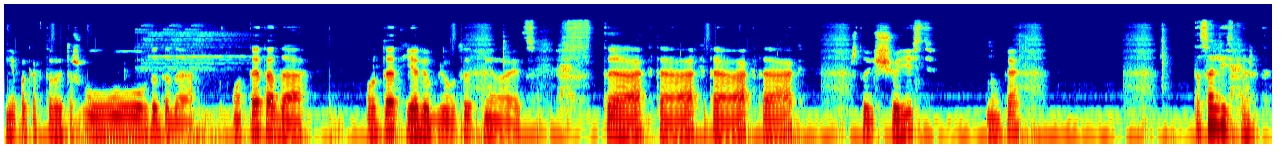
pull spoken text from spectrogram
Мне пока второй этаж. О, вот это да. Вот это да. Вот это я люблю, вот это мне нравится. Так, так, так, так. Что еще есть? Ну-ка. Да залезь, Гаррет.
